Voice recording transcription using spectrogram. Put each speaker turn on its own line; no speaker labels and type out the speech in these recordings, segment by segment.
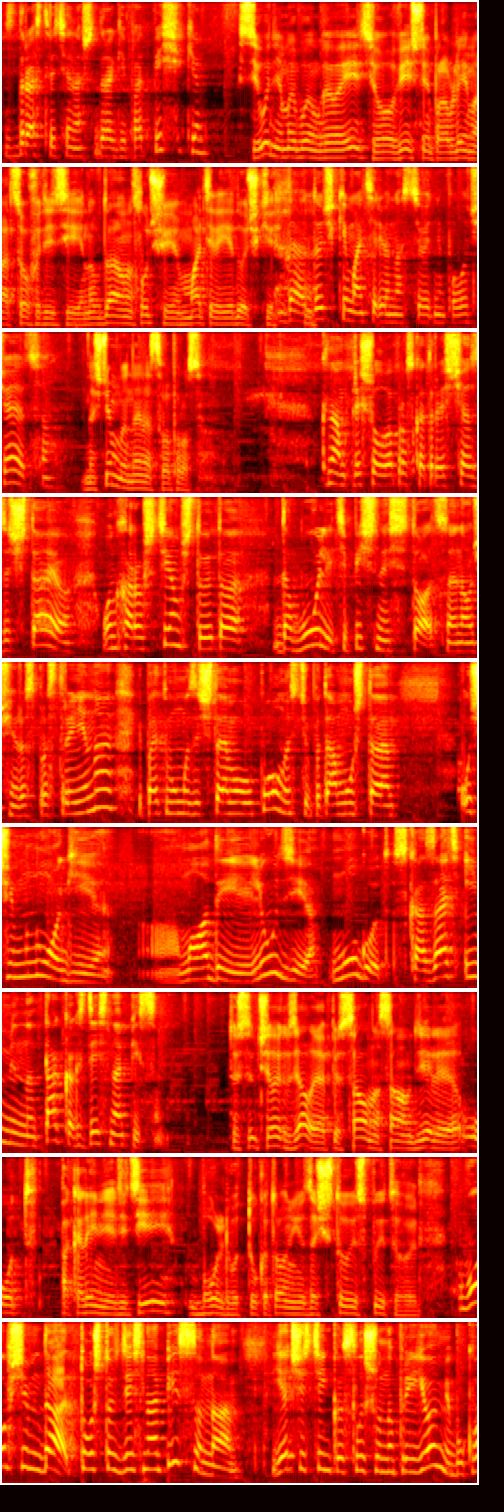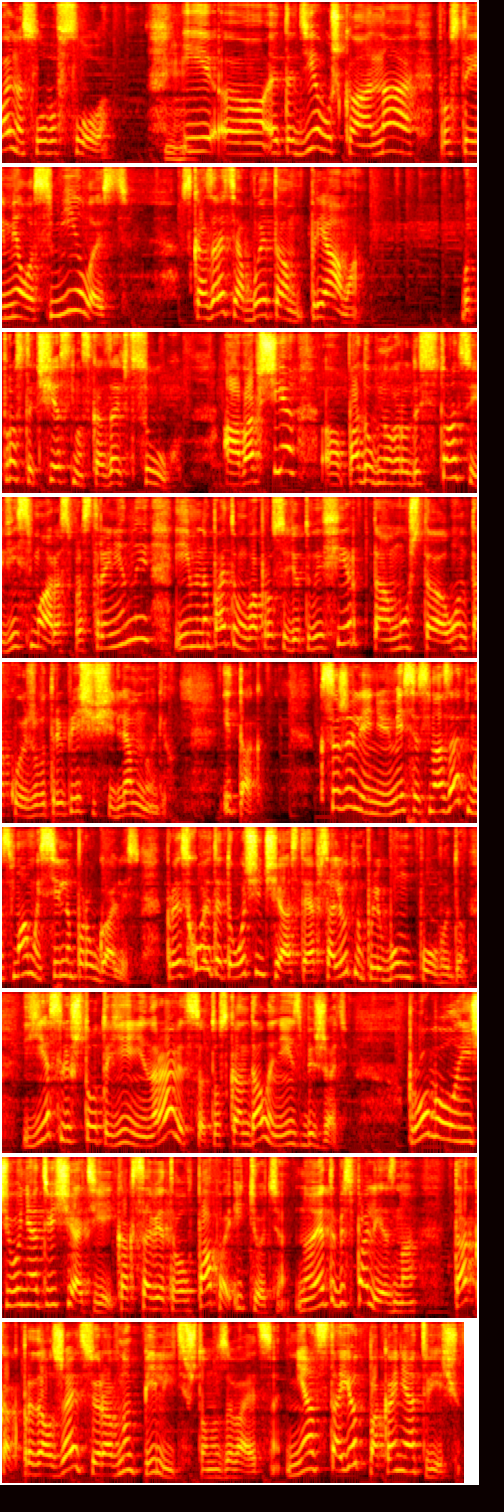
Здравствуйте, наши дорогие подписчики.
Сегодня мы будем говорить о вечной проблеме отцов и детей, но в данном случае матери и дочки.
Да, дочки и матери у нас сегодня получаются.
Начнем мы, наверное, с вопроса.
К нам пришел вопрос, который я сейчас зачитаю. Он хорош тем, что это до боли типичная ситуация. Она очень распространена, и поэтому мы зачитаем его полностью, потому что очень многие молодые люди могут сказать именно так, как здесь написано.
То есть человек взял и описал на самом деле от поколения детей боль, вот ту, которую они зачастую испытывают.
В общем, да, то, что здесь написано, я частенько слышу на приеме буквально слово в слово. Угу. И э, эта девушка, она просто имела смелость сказать об этом прямо. Вот просто честно сказать вслух. А вообще э, подобного рода ситуации весьма распространены, и именно поэтому вопрос идет в эфир, потому что он такой животрепещущий для многих. Итак, к сожалению, месяц назад мы с мамой сильно поругались. Происходит это очень часто и абсолютно по любому поводу. Если что-то ей не нравится, то скандала не избежать. Пробовала ничего не отвечать ей, как советовал папа и тетя. Но это бесполезно так как продолжает все равно пилить, что называется. Не отстает, пока не отвечу.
